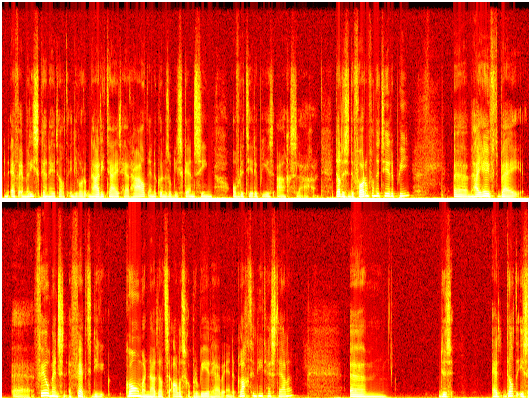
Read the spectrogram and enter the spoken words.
een fMRI-scan heet dat. En die wordt ook na die tijd herhaald. En dan kunnen ze op die scan zien of de therapie is aangeslagen. Dat is de vorm van de therapie. Ehm, hij heeft bij eh, veel mensen effect die komen nadat ze alles geprobeerd hebben en de klachten niet herstellen. Ehm, dus het, dat is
